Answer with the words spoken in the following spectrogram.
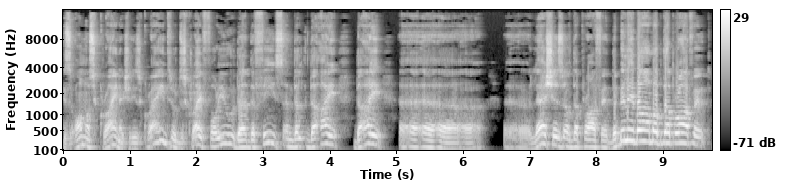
is almost crying. Actually, he's crying to describe for you the the face and the the eye the eye uh, uh, uh, uh, lashes of the Prophet, the billy balm of the Prophet.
